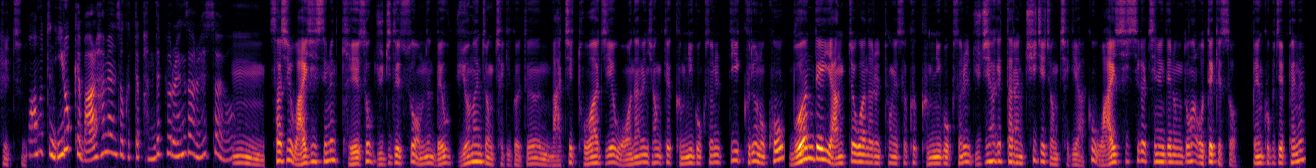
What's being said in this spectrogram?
그렇지. 뭐 아무튼 이렇게 말하면서 그때 반대표를 행사를 했어요. 음, 사실 YCC는 계속 유지될 수 없는 매우 위험한 정책이거든. 마치 도화지에 원하는 형태 금리 곡선을 띠 그려놓고 무한대의 양적 완화를 통해서 그 금리 곡선을 유지하겠다는 취지의 정책이야. 그 YCC가 진행되는 동안 어땠겠어? 뱅크 오브 재팬은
